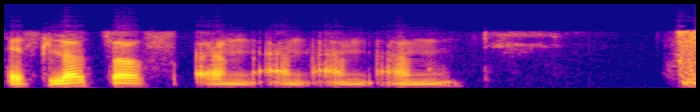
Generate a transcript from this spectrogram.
there's lots of um um um um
